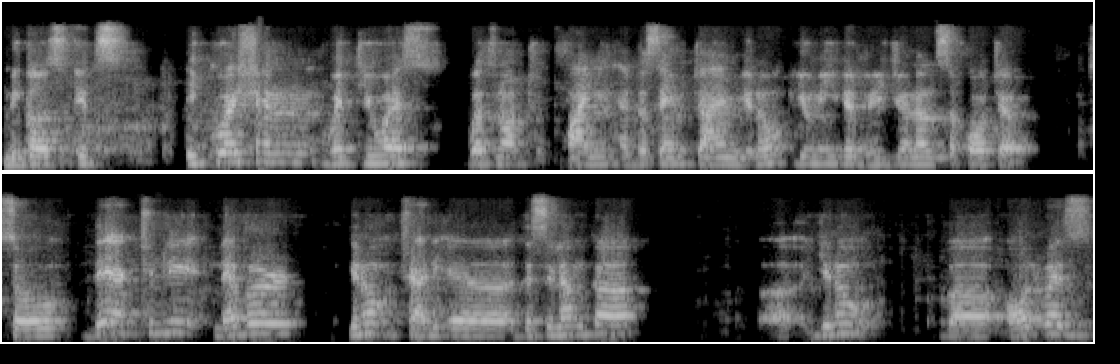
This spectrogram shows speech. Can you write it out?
Because its equation with US was not fine at the same time you know you needed regional supporter. So they actually never you know tradi- uh, the Sri Lanka uh, you know uh, always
